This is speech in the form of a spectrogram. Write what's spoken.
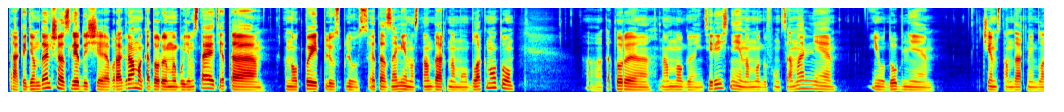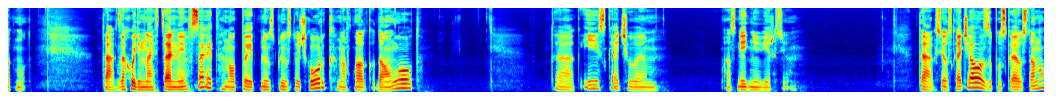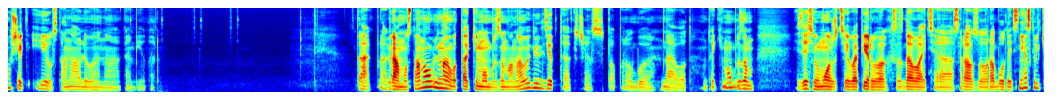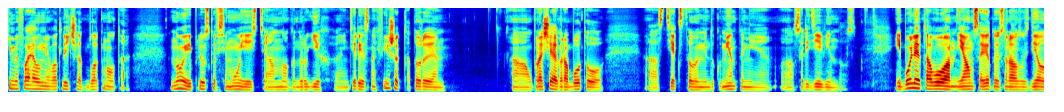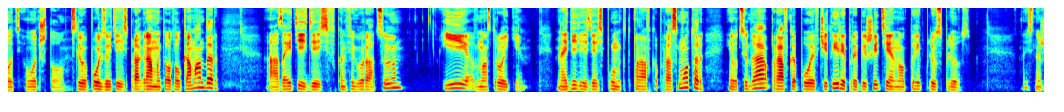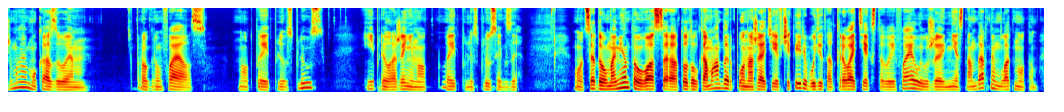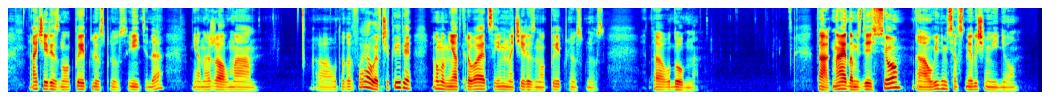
Так, идем дальше. Следующая программа, которую мы будем ставить, это Notepad++. Это замена стандартному блокноту, а, которая намного интереснее, намного функциональнее и удобнее, чем стандартный блокнот. Так, заходим на официальный сайт notepad++.org на вкладку Download. Так, и скачиваем последнюю версию. Так, все скачало, запускаю установщик и устанавливаю на компьютер. Так, программа установлена, вот таким образом она выглядит. Так, сейчас попробую. Да, вот, вот таким образом. Здесь вы можете, во-первых, создавать, а, сразу работать с несколькими файлами, в отличие от блокнота. Ну и плюс ко всему есть а, много других а, интересных фишек, которые упрощают работу с текстовыми документами а, в среде Windows. И более того, я вам советую сразу сделать вот что. Если вы пользуетесь программой Total Commander, а, зайти здесь в конфигурацию и в настройки. Найдите здесь пункт «Правка просмотр» и вот сюда правка по F4 пропишите Notepad++. Здесь нажимаем, указываем Program Files Notepad++ и приложение Notepad++exe. Вот, с этого момента у вас э, Total Commander по нажатию F4 будет открывать текстовые файлы уже не стандартным блокнотом, а через Notepad++. Видите, да? Я нажал на а, вот этот файл F4, и он у меня открывается именно через Notepad++. Это удобно. Так, на этом здесь все. А, увидимся в следующем видео.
